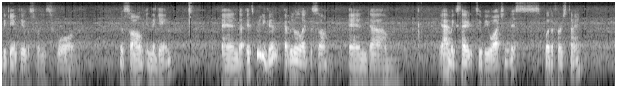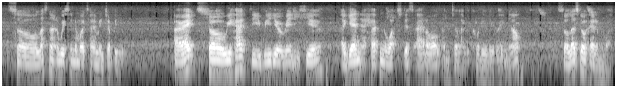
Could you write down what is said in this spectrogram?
the gameplay was released for the song in the game and it's pretty good. I really like the song and um, yeah I'm excited to be watching this for the first time. So let's not waste any more time and jump into it. Alright, so we have the video ready here. Again, I haven't watched this at all until I recorded it right now. So let's go ahead and watch.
